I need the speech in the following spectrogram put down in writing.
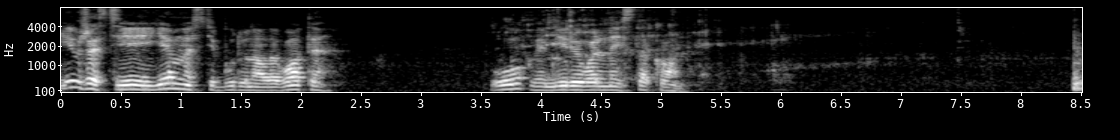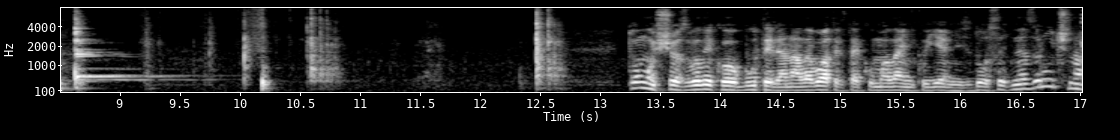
І вже з цієї ємності буду наливати у вимірювальний стакан. Тому що з великого бутиля наливати в таку маленьку ємність досить незручно.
